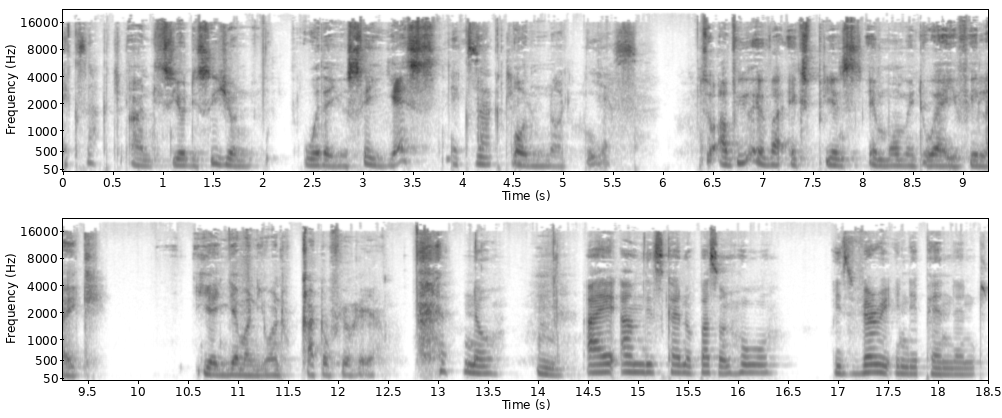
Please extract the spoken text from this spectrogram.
Exactly. And it's your decision whether you say yes Exactly. or not. Yes. So have you ever experienced a moment where you feel like here in Germany you want to cut off your hair? No. Hmm. I am this kind of person who is very independent.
